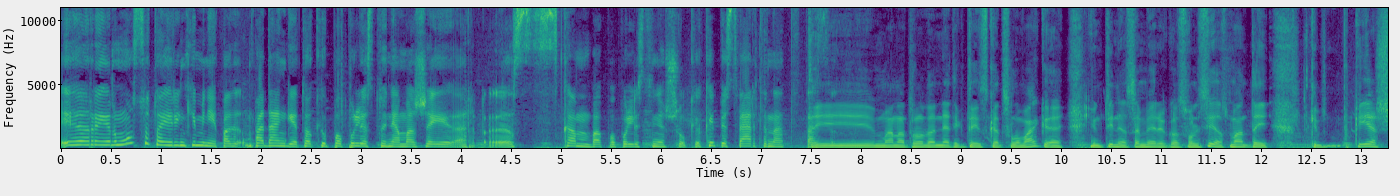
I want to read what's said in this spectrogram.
ir, ir mūsų toje rinkiminiai pa- padangė tokių populistų nemažai ar skamba populistinių šūkių. Kaip Jūs vertinat tą? Tai man atrodo ne tik tais, kad Slovakijoje, Junktinės Amerikos valstijos, man tai, kaip, kai aš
